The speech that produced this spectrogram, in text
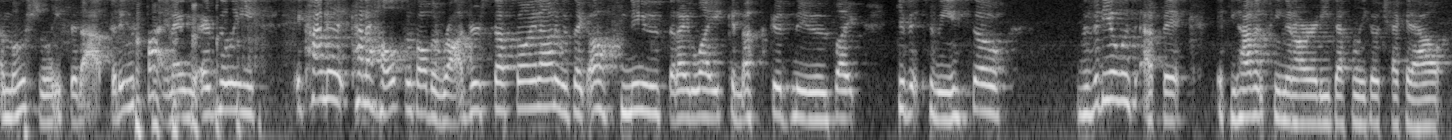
emotionally for that, but it was fine. I, I really, it kind of kind of helped with all the Rodgers stuff going on. It was like, oh, news that I like, and that's good news. Like, give it to me. So, the video was epic. If you haven't seen it already, definitely go check it out.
